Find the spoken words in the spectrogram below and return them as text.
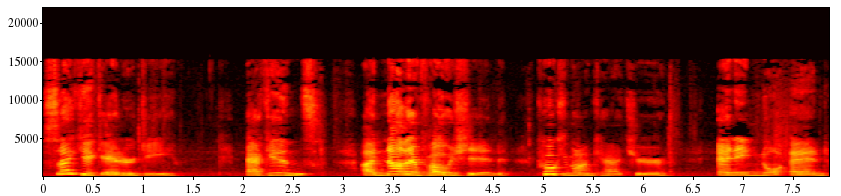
Psychic Energy, Ekans, another potion, Pokemon Catcher, and a no and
